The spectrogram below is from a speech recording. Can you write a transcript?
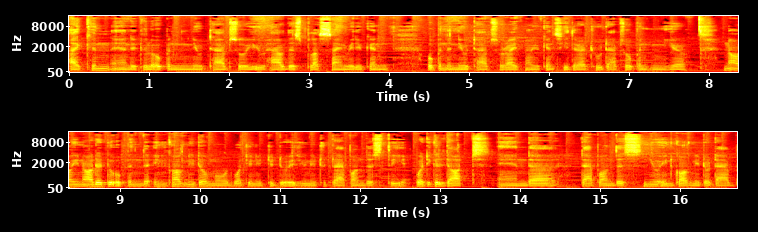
icon and it will open the new tab so you have this plus sign where you can open the new tab so right now you can see there are two tabs open in here now in order to open the incognito mode what you need to do is you need to tap on this three vertical dots and uh, tap on this new incognito tab.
